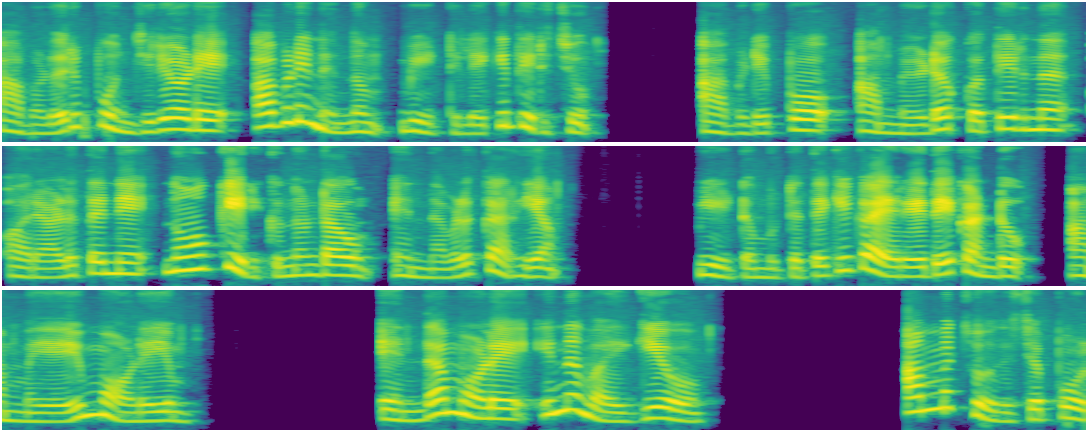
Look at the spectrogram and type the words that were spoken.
അവളൊരു പുഞ്ചിരിയോടെ അവിടെ നിന്നും വീട്ടിലേക്ക് തിരിച്ചു. അവിടെ ഇപ്പോ അമ്മയുടെ ഒക്കത്തിരുന്ന് ഒരാൾ തന്നെ നോക്കിയിരിക്കുന്നുണ്ടാവും എന്നവൾക്കറിയാം. വീട്ടുമുറ്റത്തേക്ക് കയറിയതേ കണ്ടു അമ്മയെയും മോളെയും. എന്താ മോളെ ഇന്ന് വൈകിയോ? അമ്മ ചോദിച്ചപ്പോൾ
